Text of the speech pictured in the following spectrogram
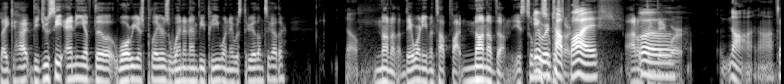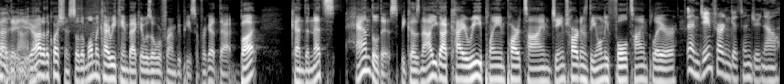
Like, ha- did you see any of the Warriors players win an MVP when there was three of them together? No, None of them. They weren't even top five. None of them. It's too they many They were top five. I don't think they Uh, were. Nah, nah, probably they- not. you're out of the question. So the moment Kyrie came back, it was over for MVP. So forget that. But can the Nets handle this? Because now you got Kyrie playing part time. James Harden's the only full time player. And James Harden gets injured now.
